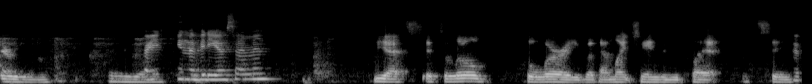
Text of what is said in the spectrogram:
There uh, uh, we go. There we go. Are you seeing the video, Simon? Yes, it's a little blurry, but that might change when you play it. Let's see. Okay.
